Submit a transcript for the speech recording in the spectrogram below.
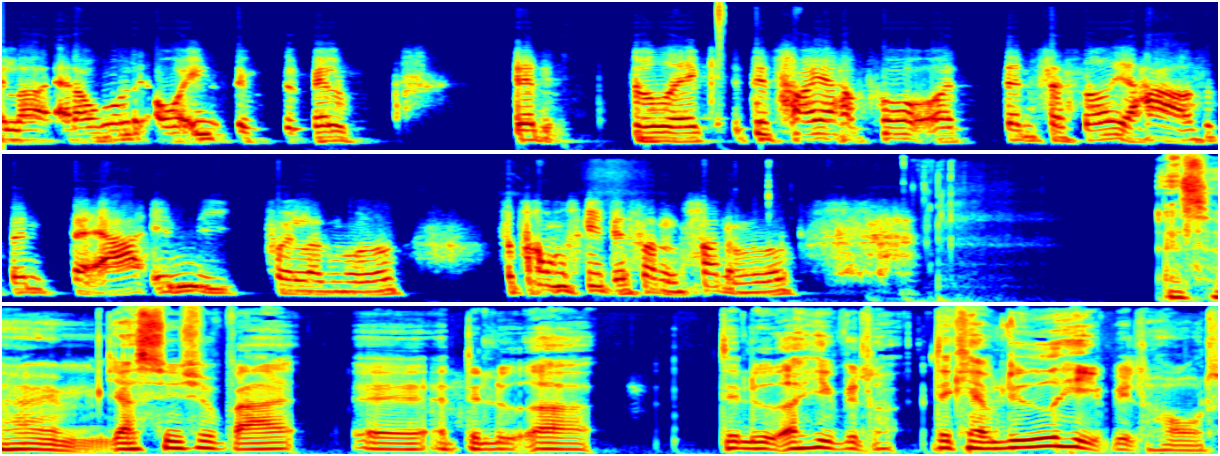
eller er der overhovedet overensstemmelse mellem den, det ved jeg ikke, det tøj, jeg har på, og den facade, jeg har, og så den, der er inde i, på en eller anden måde. Så jeg tror måske, det er sådan, sådan noget. Altså, øhm, jeg synes jo bare, øh, at det lyder, det lyder helt vildt, det kan jo lyde helt vildt hårdt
